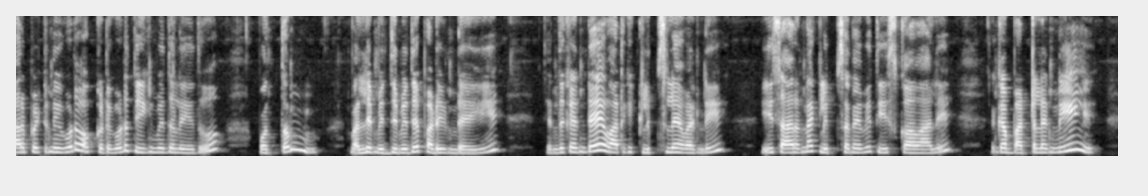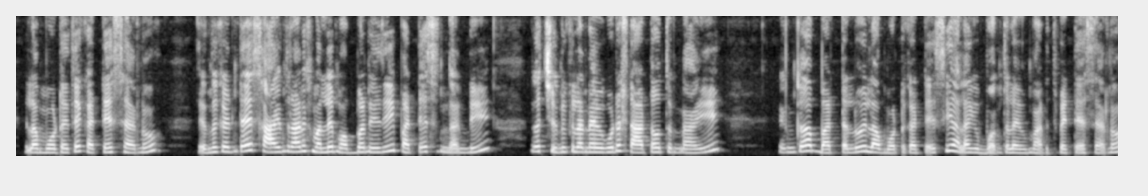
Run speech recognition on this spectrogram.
ఆరపెట్టినవి కూడా ఒక్కటి కూడా తీగ మీద లేదు. మొత్తం మళ్ళీ మిద్దె మీదే పడి ఉండేవి. ఎందుకంటే వాటికి క్లిప్స్ లేవండి. ఈసారన్నా క్లిప్స్ అనేవి తీసుకోవాలి. ఇంకా బట్టలన్నీ ఇలా మూట అయితే కట్టేశాను. ఎందుకంటే సాయంత్రానికి మళ్ళీ మబ్బు అనేది పట్టేసిందండి. ఇంకా చినుకులు అనేవి కూడా స్టార్ట్ అవుతున్నాయి. ఇంకా బట్టలు ఇలా మూట కట్టేసి అలాగే బొంతలు అవి మడత పెట్టేశాను.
